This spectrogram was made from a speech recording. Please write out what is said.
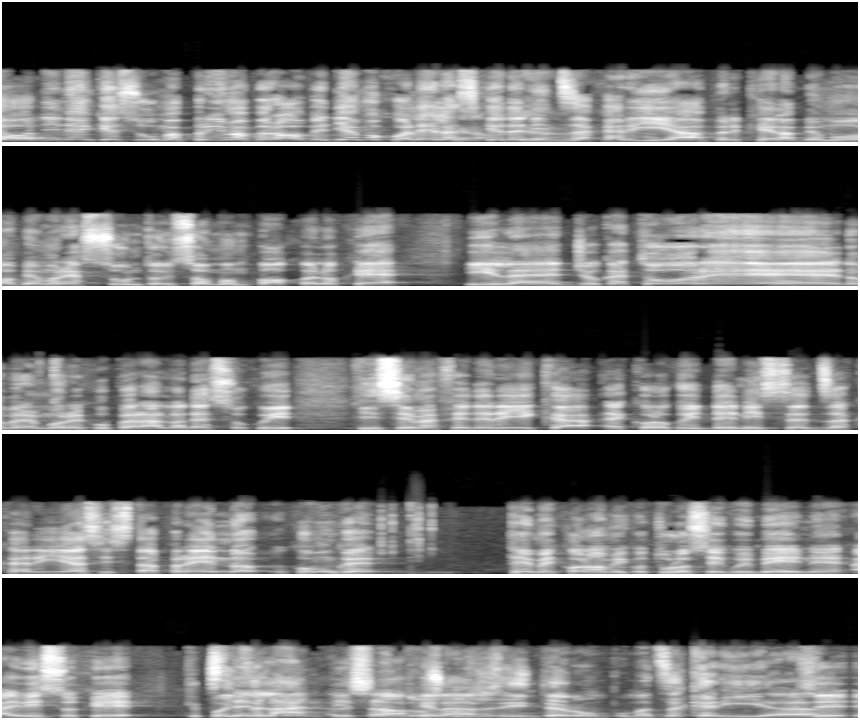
no? ordine anche su, ma prima però vediamo qual è la Eh no, scheda eh di no. Zaccaria, perché l'abbiamo abbiamo riassunto insomma un po' quello che è il giocatore, dovremmo recuperarlo adesso qui insieme a Federica, eccolo qui Denis Zaccaria, si sta aprendo, comunque tema economico, tu lo segui bene, hai visto che, Che poi Stellantis, no, Alessandro, che la- scusa se ti interrompo, ma Zaccaria Sì.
